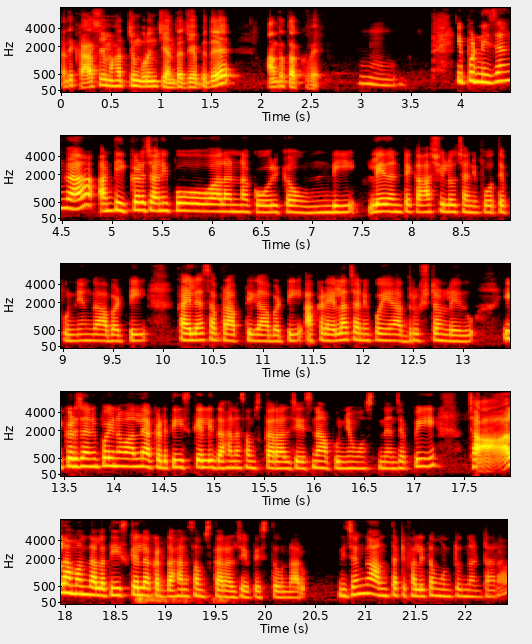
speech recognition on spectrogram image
అది కాశీ మహత్యం గురించి ఎంత చెబితే అంత తక్కువే. ఇప్పుడు నిజంగా అంటే ఇక్కడ చనిపోవాలన్న కోరిక ఉండి లేదంటే కాశీలో చనిపోతే పుణ్యం కాబట్టి కైలాస ప్రాప్తి కాబట్టి అక్కడ ఎలా చనిపోయే అదృష్టం లేదు. ఇక్కడ చనిపోయిన వాళ్ళని అక్కడ తీసుకెళ్ళి దహన సంస్కారాలు చేసినా ఆ పుణ్యం వస్తుంది అని చెప్పి చాలా మంది అలా తీసుకెళ్ళి అక్కడ దహన సంస్కారాలు చేపిస్తూ ఉన్నారు. నిజంగా అంతటి ఫలితం ఉంటుందంటారా?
